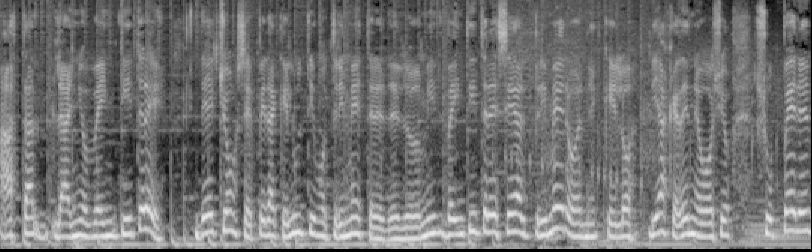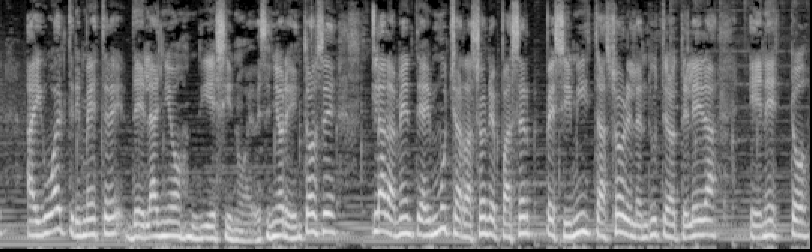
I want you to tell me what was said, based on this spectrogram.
hasta el año 23. De hecho, se espera que el último trimestre del 2023 sea el primero en el que los viajes de negocio superen a igual trimestre del año 19. Señores, entonces claramente hay muchas razones para ser pesimistas sobre la industria hotelera en estos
